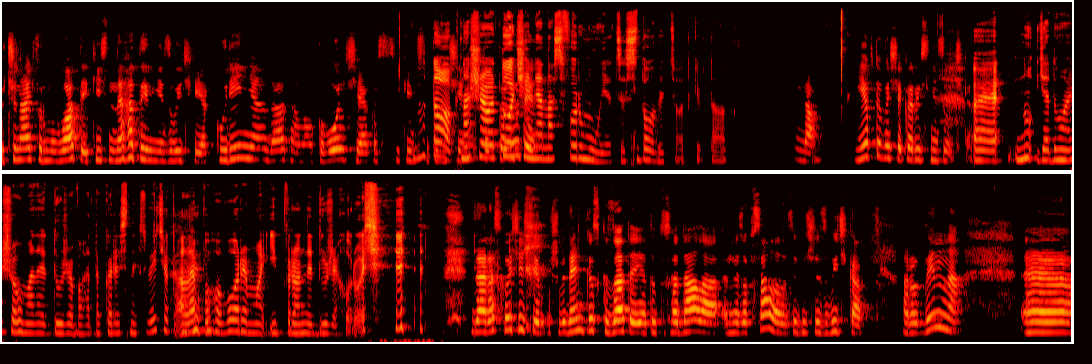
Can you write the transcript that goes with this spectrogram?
починають формувати якісь негативні звички, як куріння, да, там, алкоголь чи якось якимось. Ну так, чином. наше тобто оточення люди... нас формує, це 100%, так. Да. Є в тебе ще корисні звички? Е, Ну, я думаю, що в мене дуже багато корисних звичок, але поговоримо і про не дуже хороші. Зараз хочу ще швиденько сказати, я тут згадала, не записала, але це більше звичка родинна. Е,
